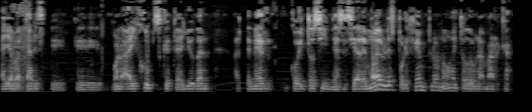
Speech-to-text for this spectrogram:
hay avatares que, que bueno, hay hoops que te ayudan a tener coitos sin necesidad de muebles, por ejemplo, ¿no? Hay toda una marca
